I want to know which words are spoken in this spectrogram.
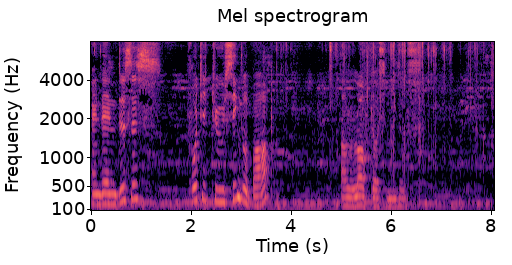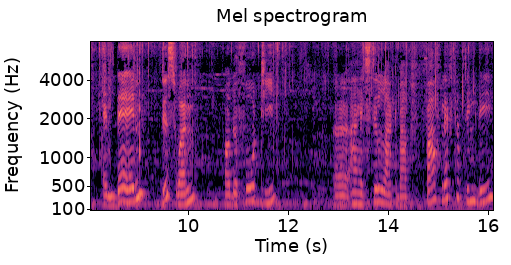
And then this is 42 single barb. I love those needles. And then this one are the 40. Uh, I had still like about five left, I think, there.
